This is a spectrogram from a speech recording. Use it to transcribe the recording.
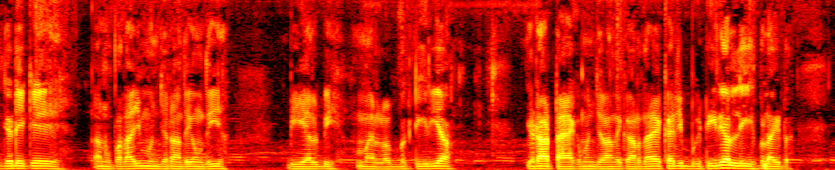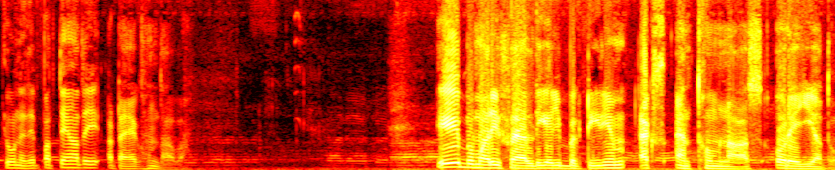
ਜਿਹੜੇ ਕਿ ਤੁਹਾਨੂੰ ਪਤਾ ਜੀ ਮੁੰਜਰਾਂ ਤੇ ਆਉਂਦੀ ਆ BLB ਮਤਲਬ ਬੈਕਟੀਰੀਆ ਜਿਹੜਾ ਅਟੈਕ ਮੁੰਜਰਾਂ ਤੇ ਕਰਦਾ ਹੈ ਇੱਕ ਜੀ ਬੈਕਟੀਰੀਆ ਲੀਫ ਬਲਾਈਟ ਝੋਨੇ ਦੇ ਪੱਤਿਆਂ ਤੇ ਅਟੈਕ ਹੁੰਦਾ ਵਾ। ਇਹ ਬਿਮਾਰੀ ਫੈਲਦੀ ਹੈ ਜੀ ਬੈਕਟੀਰੀਅਮ ਐਕਸ ਐਂਥੋਮਨਾਸ ਔਰੇਜੀਆ ਤੋਂ।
